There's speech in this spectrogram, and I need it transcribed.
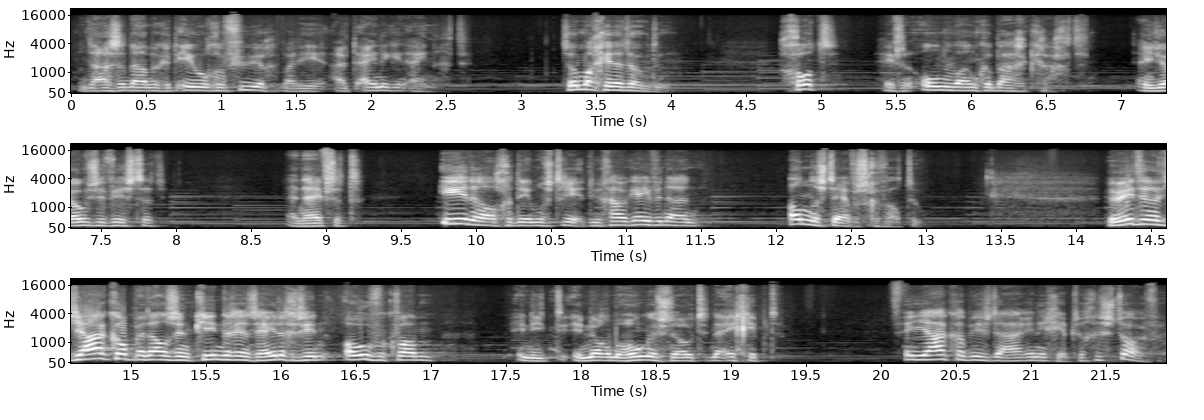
Want daar is het namelijk het eeuwige vuur waar hij uiteindelijk in eindigt. Zo mag je dat ook doen. God heeft een onwankelbare kracht. En Jozef wist het. En hij heeft het eerder al gedemonstreerd. Nu ga ik even naar een ander stervensgeval toe. We weten dat Jacob met al zijn kinderen en zijn hele gezin overkwam in die enorme hongersnood naar Egypte. En Jacob is daar in Egypte gestorven.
